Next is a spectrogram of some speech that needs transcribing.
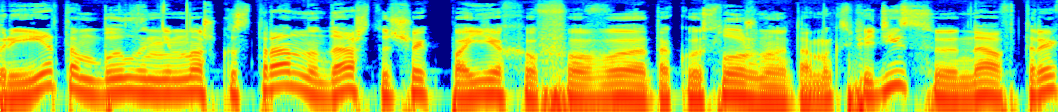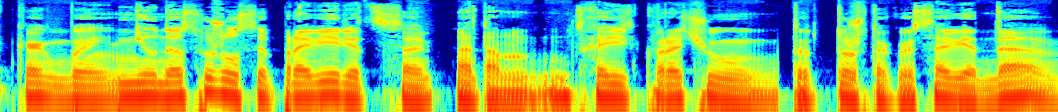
При этом было немножко странно, да, что человек, поехав в такую сложную там экспедицию, да, в трек, как бы не удосужился провериться, а там сходить к врачу, это тоже такой совет, да,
